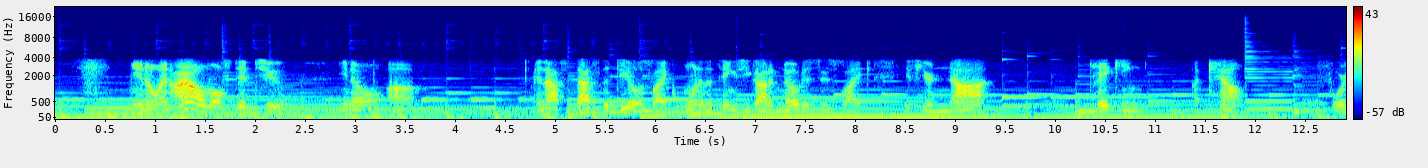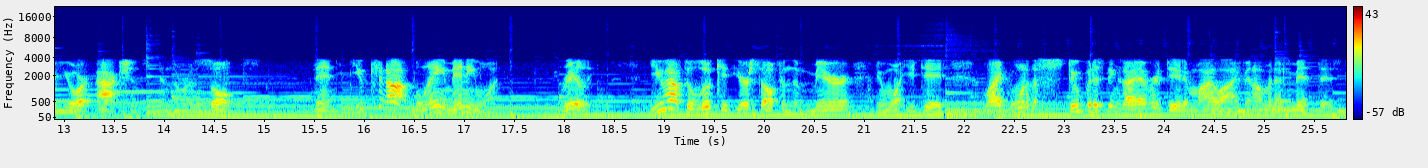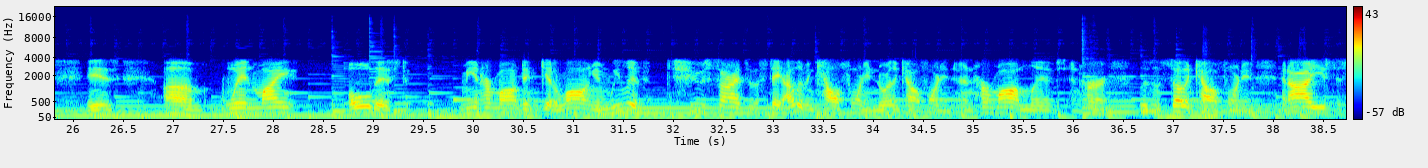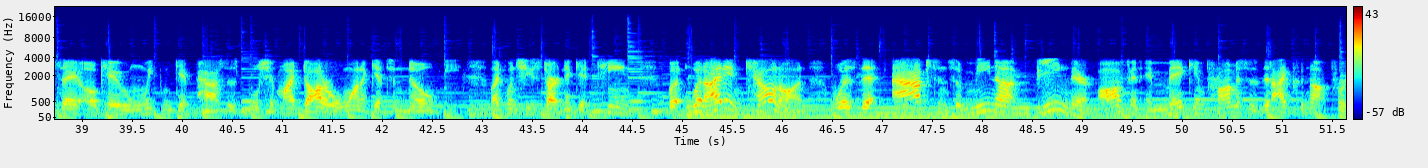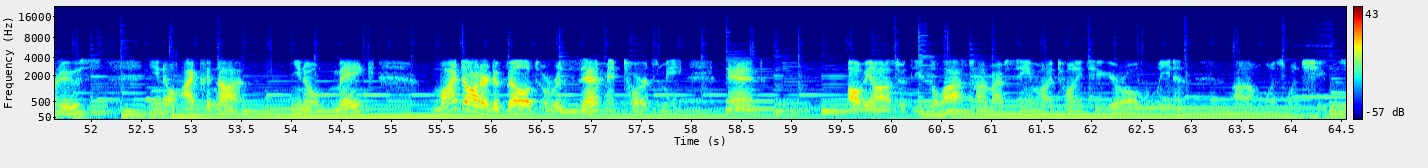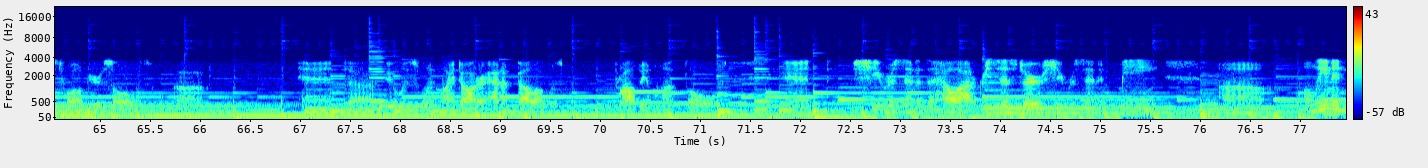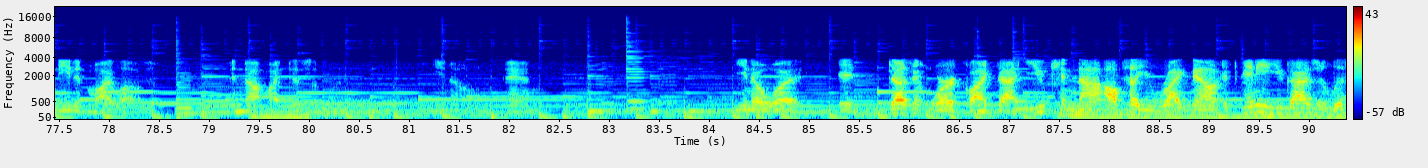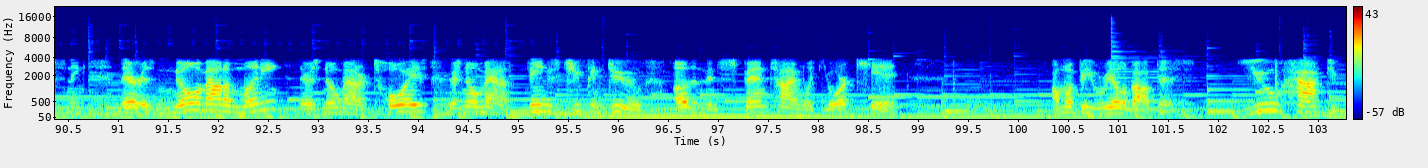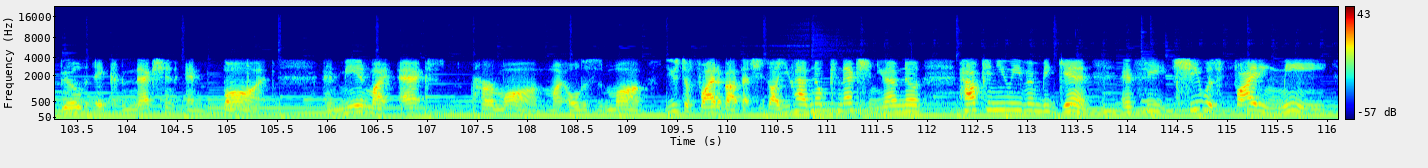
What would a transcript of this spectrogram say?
you know, and I almost did too. You know, um, and that's that's the deal. It's like one of the things you got to notice is like if you're not taking account for your actions and the results, then you cannot blame anyone. Really. You have to look at yourself in the mirror and what you did. Like one of the stupidest things I ever did in my life, and I'm to admit this, is um, when my oldest, me and her mom didn't get along, and we lived two sides of the state. I live in California, Northern California, and her mom lives and her lives in Southern California. And I used to say, okay, when we can get past this bullshit, my daughter will want to get to know me, like when she's starting to get teens. But what I didn't count on was the absence of me not being there often and making promises that I could not produce. You know, I could not, you know, make. My daughter developed a resentment towards me, and I'll be honest with you, the last time I've seen my 22 year old Alina um, was when she was 12 years old. Um, and uh, it was when my daughter Annabella was probably a month old. And she resented the hell out of her sister. She resented me. Um, Alina needed my love and not my discipline. You know, and you know what? It doesn't work like that. You cannot, I'll tell you right now, if any of you guys are listening, there is no amount of money, there's no amount of toys, there's no amount of things that you can do other than spend time with your kid. I'm going to be real about this. You have to build a connection and bond. And me and my ex her mom, my oldest's mom, used to fight about that. She's like, "You have no connection. You have no. How can you even begin?" And see, she was fighting me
